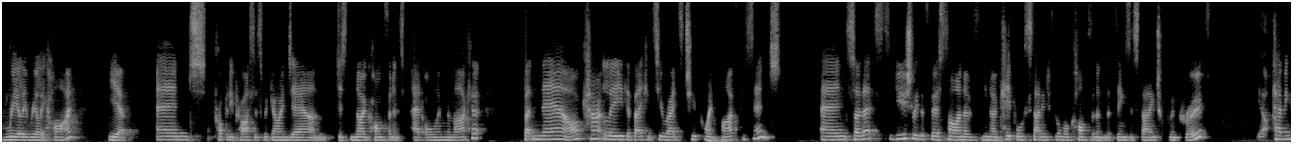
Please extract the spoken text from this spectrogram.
really, really high. Yeah. And property prices were going down, just no confidence at all in the market. But now, currently, the vacancy rate's 2.5%. And so that's usually the first sign of, you know, people starting to feel more confident that things are starting to improve. Yeah. Having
